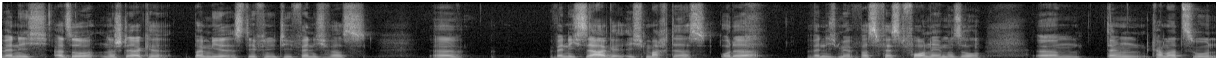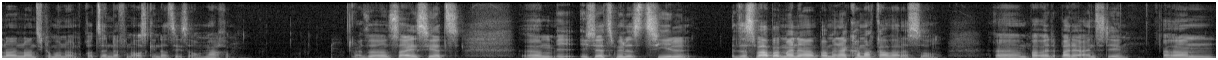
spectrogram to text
wenn ich, also eine Stärke bei mir ist definitiv, wenn ich was, äh, wenn ich sage, ich mache das oder wenn ich mir was fest vornehme, so, ähm, dann kann man zu 99,9% davon ausgehen, dass ich es auch mache. Also sei es jetzt, ähm, ich setze mir das Ziel, das war bei meiner, bei meiner Kamera war das so, ähm, bei, bei der 1D. Ähm,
